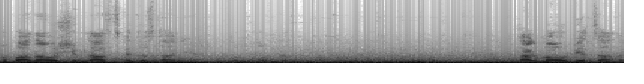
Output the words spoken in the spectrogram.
Kuba na 18 dostanie tą Hondę. Tak ma obiecane.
